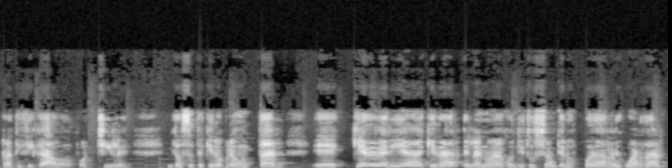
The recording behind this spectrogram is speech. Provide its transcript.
ratificado por Chile. Entonces te quiero preguntar, eh, ¿qué debería quedar en la nueva constitución que nos pueda resguardar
